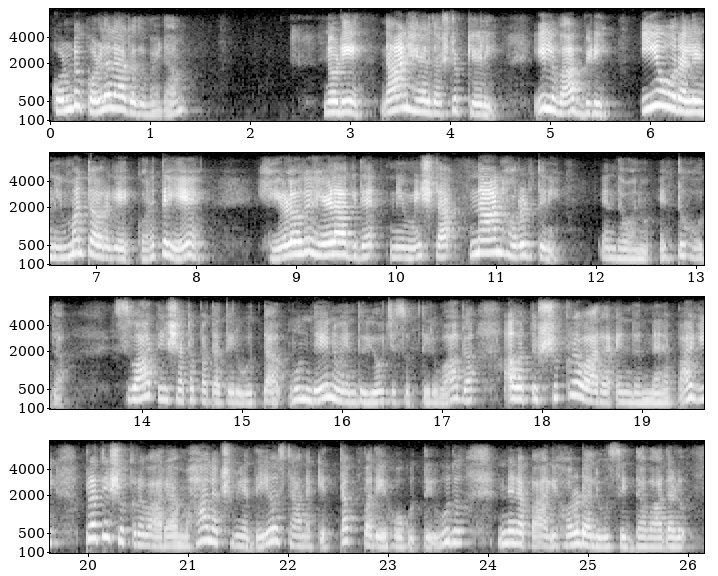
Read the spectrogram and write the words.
ಕೊಂಡುಕೊಳ್ಳಲಾಗದು ಮೇಡಮ್ ನೋಡಿ, ನಾನು ಹೇಳಿದಷ್ಟು ಕೇಳಿ. ಇಲ್ವಾ ಬಿಡಿ, ಈ ಊರಲ್ಲಿ ನಿಮ್ಮಂಥವ್ರಿಗೆ ಕೊರತೆಯೇ? ಹೇಳೋದು ಹೇಳಾಗಿದೆ, ನಿಮ್ಮಿಷ್ಟ, ನಾನು ಹೊರಡ್ತೀನಿ ಎಂದವನು ಎದ್ದು ಹೋದ. ಸ್ವಾತಿ ಶತಪಥ ತಿರುವುತ್ತಾ ಮುಂದೇನು ಎಂದು ಯೋಚಿಸುತ್ತಿರುವಾಗ ಅವತ್ತು ಶುಕ್ರವಾರ ಎಂದು ನೆನಪಾಗಿ ಪ್ರತಿ ಶುಕ್ರವಾರ ಮಹಾಲಕ್ಷ್ಮಿಯ ದೇವಸ್ಥಾನಕ್ಕೆ ತಪ್ಪದೆ ಹೋಗುತ್ತಿರುವುದು ನೆನಪಾಗಿ ಹೊರಡಲು ಸಿದ್ಧವಾದಳು.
